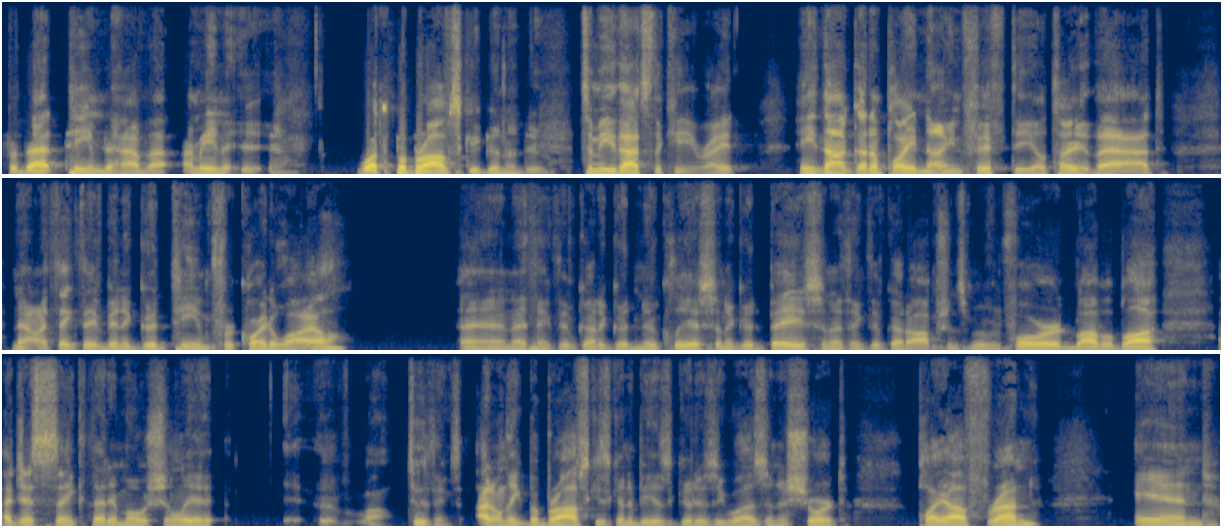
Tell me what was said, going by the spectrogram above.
for that team to have that, I mean, it, what's Bobrovsky gonna do? To me, that's the key, right? He's not going to play 950. I'll tell you that. Now, I think they've been a good team for quite a while. And I think they've got a good nucleus and a good base. And I think they've got options moving forward, blah, blah, blah. I just think that emotionally, uh, well, two things. I don't think Bobrovsky is going to be as good as he was in a short playoff run. And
